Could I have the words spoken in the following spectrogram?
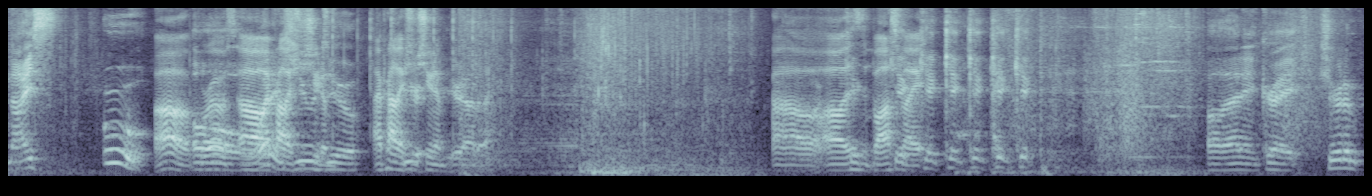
Nice. Ooh. Oh, oh, gross. Oh, I probably should you shoot him. do? I probably should You're- shoot him. You're out of. Oh, oh, this is a boss kick, fight. Kick, kick, kick, kick, kick. Oh, that ain't great. Shoot him.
